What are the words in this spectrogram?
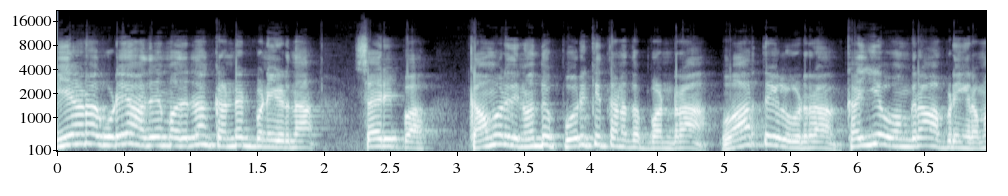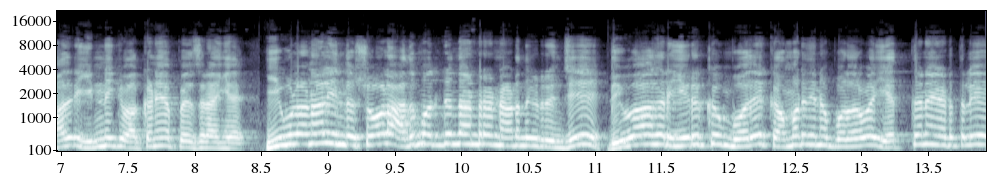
வியானா கூடயும் அதே மாதிரி தான் கண்டென்ட் பண்ணிக்கிட்டு இருந்தான். சரிப்பா. கமருதீன் வந்து பொறுக்கித்தனத்தை பண்றான் வார்த்தைகள் விடுறான் கையை ஒங்குறான் அப்படிங்கிற மாதிரி இன்னைக்கு வக்கனையா பேசுறாங்க. இவ்வளவு நாள் இந்த ஷோல அது மட்டும் தான் நடந்துகிட்டு இருந்துச்சு? திவாகர் இருக்கும் போதே கமருதீனை பொறுத்தவரை எத்தனை இடத்துலயோ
